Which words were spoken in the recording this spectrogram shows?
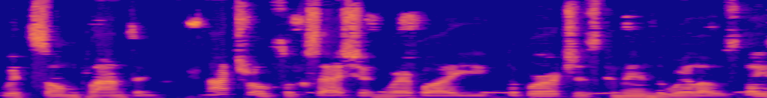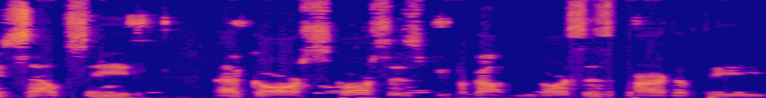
with some planting natural succession whereby the birches come in, the willows, they self seed. Uh, gorse, gorse is forgotten. Gorse is part of the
